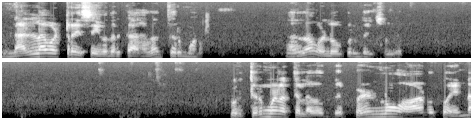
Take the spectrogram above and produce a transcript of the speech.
நல்லவற்றை செய்வதற்காக தான் திருமணம். அதுதான் வள்ளுவ குழந்தை சொல்லுது. ஒரு திருமணத்துல வந்து பெண்ணும் ஆணுக்கும் என்ன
